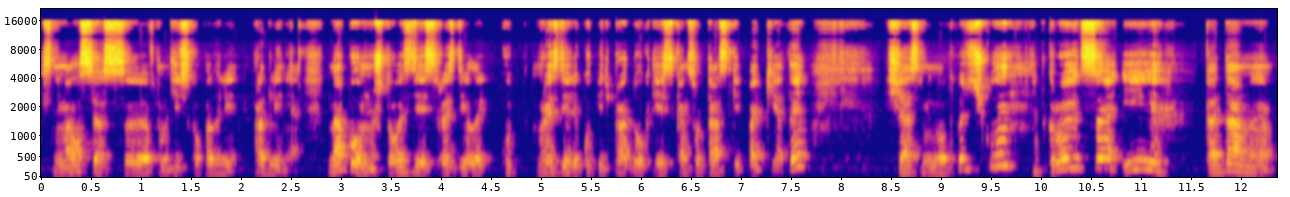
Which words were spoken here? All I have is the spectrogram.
снимался с автоматического продления. Напомню, что вот здесь в разделе, в разделе «Купить продукт» есть консультантские пакеты. Сейчас, минуточку, откроется. И когда мы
